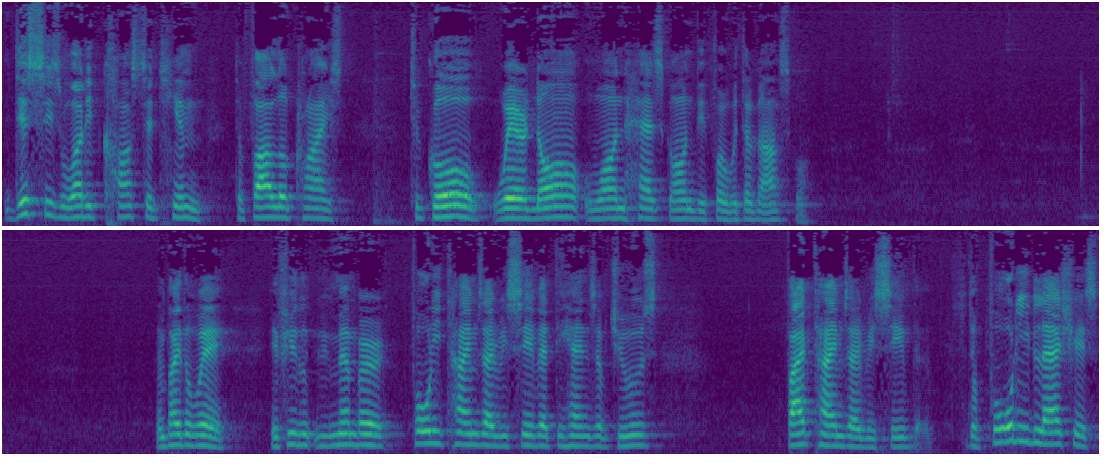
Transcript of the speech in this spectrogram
this is what it costed him to follow Christ, to go where no one has gone before with the gospel. And by the way, if you remember, 40 times I received at the hands of Jews, five times I received the 40 lashes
